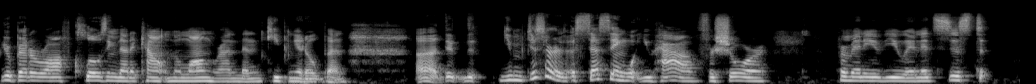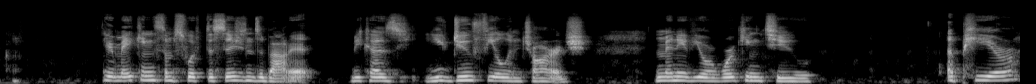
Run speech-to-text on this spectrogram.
you're better off closing that account in the long run than keeping it open uh, the, the, you just are assessing what you have for sure for many of you. And it's just, you're making some swift decisions about it because you do feel in charge. Many of you are working to appear,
